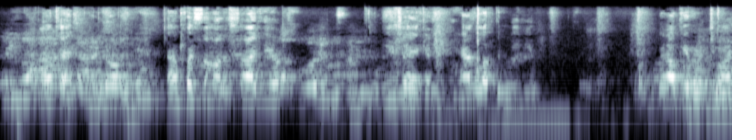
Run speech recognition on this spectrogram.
Okay. I love it though. I'll put some on the side here. Usually I can handle up the medium. But I'll give it a try.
